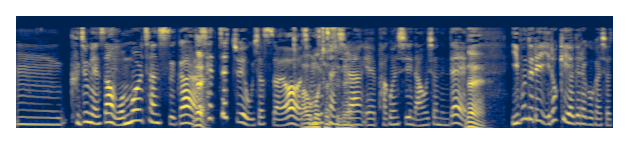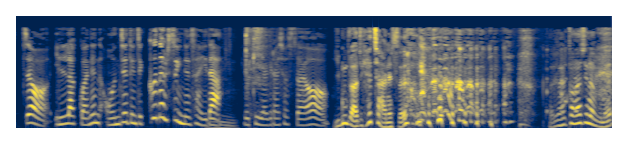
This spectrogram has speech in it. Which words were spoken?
음, 그 중에서 원몰 찬스가 네. 셋째 주에 오셨어요. 아, 정지찬 씨랑 예, 박원 씨 나오셨는데 네. 이분들이 이렇게 이야기를 하고 가셨죠. 일락과는 언제든지 끊을 수 있는 사이다. 음. 이렇게 이야기를 하셨어요. 이분들 아직 해체 안 했어요? 아직 활동하시나 보네.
